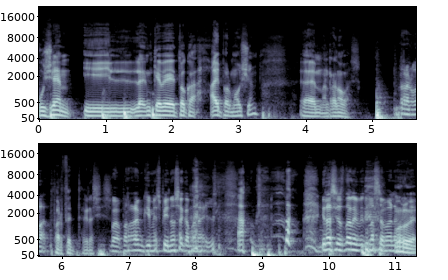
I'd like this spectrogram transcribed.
pugem i l'any que ve toca Hypermotion, eh, en renoves. Renovat. Perfecte, gràcies. Bueno, parlarem qui més Pinosa que Manell. gràcies, Toni, fins la setmana Molt bé.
